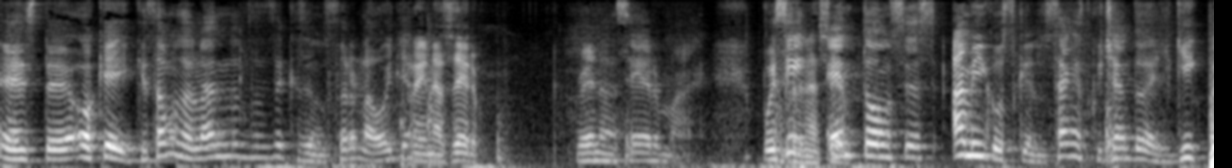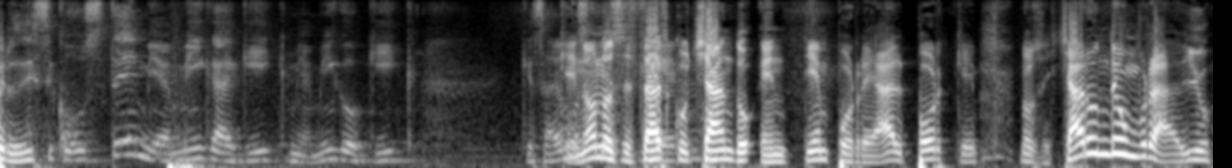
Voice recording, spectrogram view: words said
Este, ok, ¿qué estamos hablando antes de que se nos fuera la olla? Renacer. Renacer, mae. Pues sí, Renacer. entonces, amigos que nos están escuchando del Geek Periodístico, usted, mi amiga Geek, mi amigo Geek, que sabemos Que no nos es está escuchando en tiempo real porque nos echaron de un radio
